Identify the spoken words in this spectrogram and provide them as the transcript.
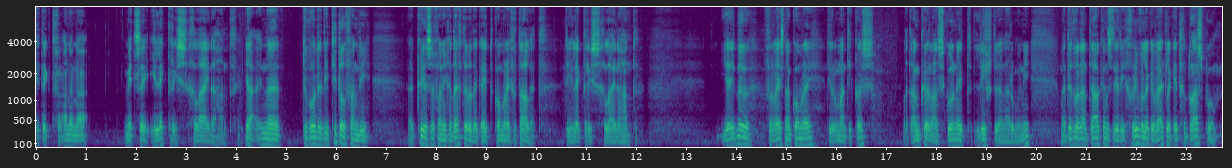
het ek dit verander na met sy elektries geleide hand. Ja, en uh, toe word die titel van die uh, keuse van die gedigte wat ek uit Komrey vertaal het, die elektries geleide hand. Jy het nou verwys na Komrey, die romantikus wat anker aan skoonheid, liefde en harmonie, maar dit word dan telkens deur die gruwelike werklikheid gedwarsboom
